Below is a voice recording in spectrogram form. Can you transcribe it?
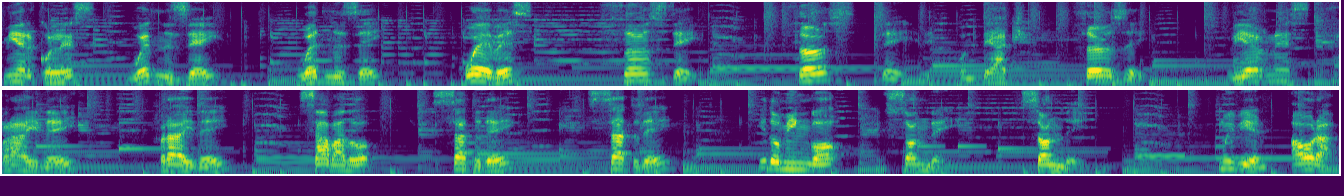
miércoles, Wednesday, Wednesday, jueves, Thursday, Thursday, con TH, Thursday, viernes, Friday, Friday, sábado, Saturday, Saturday y domingo, Sunday, Sunday. Muy bien, ahora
